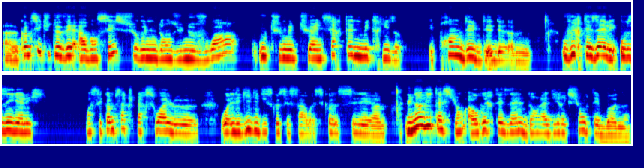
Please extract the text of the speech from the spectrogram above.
comme si tu devais avancer sur une, dans une voie où tu, as une certaine maîtrise et des, ouvrir tes ailes et oser y aller. Moi, c'est comme ça que je perçois le. les guides, ils disent que c'est ça. C'est une invitation à ouvrir tes ailes dans la direction où tu es bonne.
